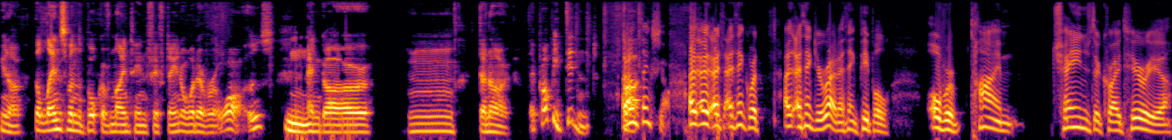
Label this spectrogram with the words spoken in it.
you know the Lensman's book of 1915 or whatever it was mm. and go, mm, don't know. They probably didn't. I don't think so. I, I, I think what I, I, think you're right. I think people over time change the criteria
